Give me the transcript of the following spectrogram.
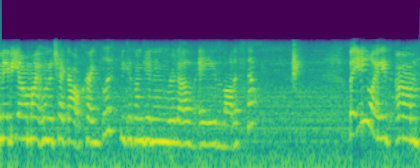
maybe y'all might want to check out Craigslist because I'm getting rid of a lot of stuff. But anyways, um,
